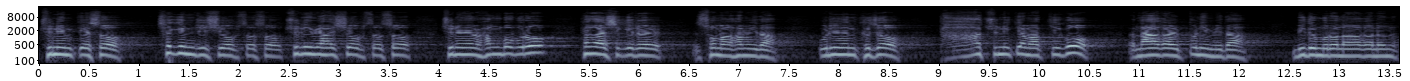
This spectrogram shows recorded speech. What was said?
주님께서 책임지시옵소서, 주님이 하시옵소서, 주님의 방법으로 행하시기를 소망합니다. 우리는 그저 다 주님께 맡기고 나아갈 뿐입니다. 믿음으로 나아가는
